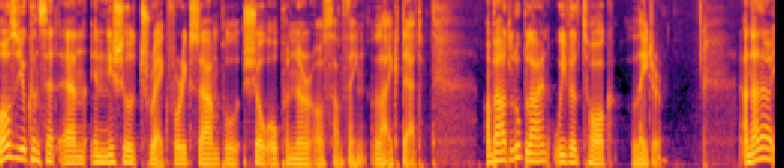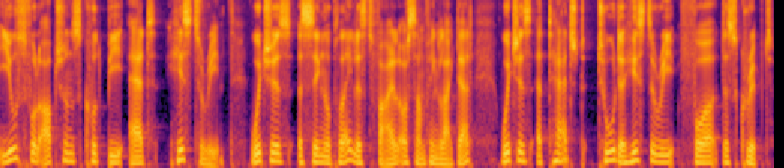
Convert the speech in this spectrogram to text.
Also, you can set an initial track, for example, show opener or something like that. About loop line, we will talk later. Another useful options could be add history, which is a single playlist file or something like that, which is attached to the history for the script.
